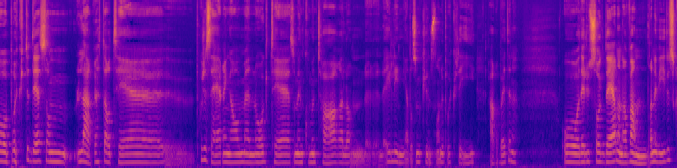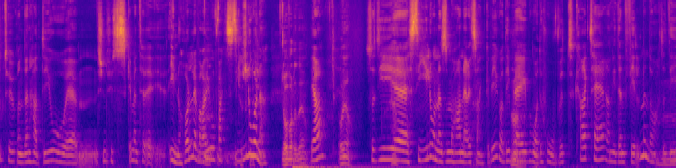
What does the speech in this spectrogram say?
Og brukte det som lerreter til prosjesseringer, men òg som en kommentar eller en, en linje da, som kunstnerne brukte i arbeidene. Og det du så der, den der vandrende videoskulpturen, den hadde jo eh, Ikke om du husker, men til, innholdet var jo faktisk siloene. Å, var det det? Ja, Oh, ja. Så de ja. siloene som vi har nede i Svankevika, de ble på en måte hovedkarakteren i den filmen. da, At de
